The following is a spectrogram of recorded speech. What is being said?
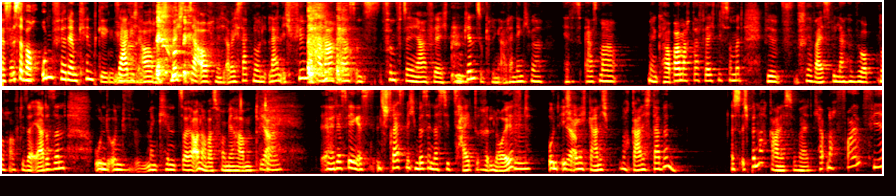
Das ist aber auch unfair dem Kind gegenüber. Sage ich auch. Ich möchte es ja auch nicht. Aber ich sag nur, allein, ich fühle mich danach erst ins 15 Jahre vielleicht ein Kind zu kriegen. Aber dann denke ich mir, ja, das ist erstmal, mein Körper macht da vielleicht nicht so mit. Wir, wer weiß, wie lange wir überhaupt noch auf dieser Erde sind. Und, und mein Kind soll ja auch noch was von mir haben. Ja. Äh, deswegen, es stresst mich ein bisschen, dass die Zeit läuft und ich Ja. eigentlich gar nicht, noch gar nicht da bin. Es, ich bin noch gar nicht so weit. Ich habe noch voll viel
